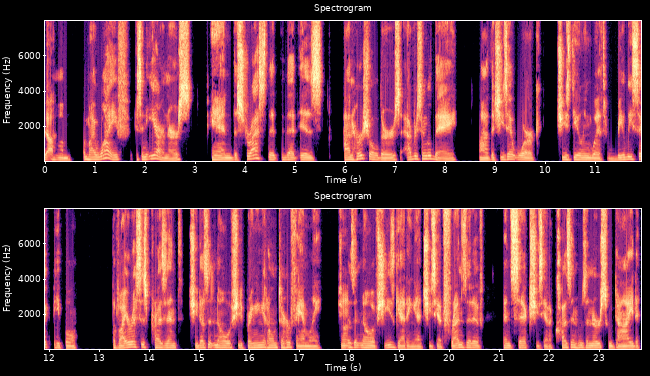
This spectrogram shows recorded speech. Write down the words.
Yeah. Um, my wife is an ER nurse, and the stress that that is on her shoulders every single day uh, that she's at work, she's dealing with really sick people. The virus is present. She doesn't know if she's bringing it home to her family. She mm. doesn't know if she's getting it. She's had friends that have been sick. She's had a cousin who's a nurse who died.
